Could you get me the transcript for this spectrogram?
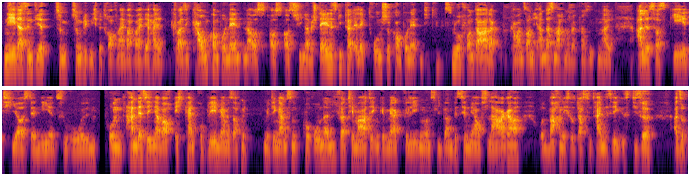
nee, da sind wir zum, zum Glück nicht betroffen, einfach weil wir halt quasi kaum Komponenten aus, aus, aus China bestellen. Es gibt halt elektronische Komponenten, die gibt's nur von da, da kann man es auch nicht anders machen, aber wir versuchen halt alles, was geht, hier aus der Nähe zu holen und haben deswegen aber auch echt kein Problem. Wir haben jetzt auch mit, mit den ganzen Corona-Lieferthematiken gemerkt, wir legen uns lieber ein bisschen mehr aufs Lager und machen nicht so just in time. Deswegen ist diese, also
